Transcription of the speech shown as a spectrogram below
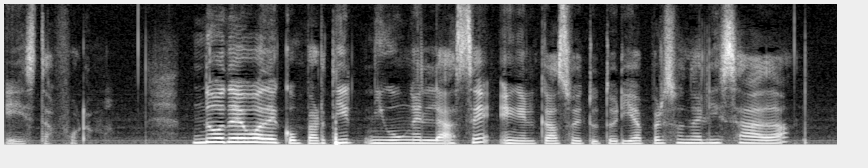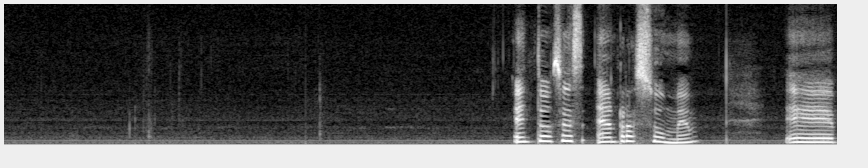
esta forma. No debo de compartir ningún enlace en el caso de tutoría personalizada. Entonces, en resumen, eh,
